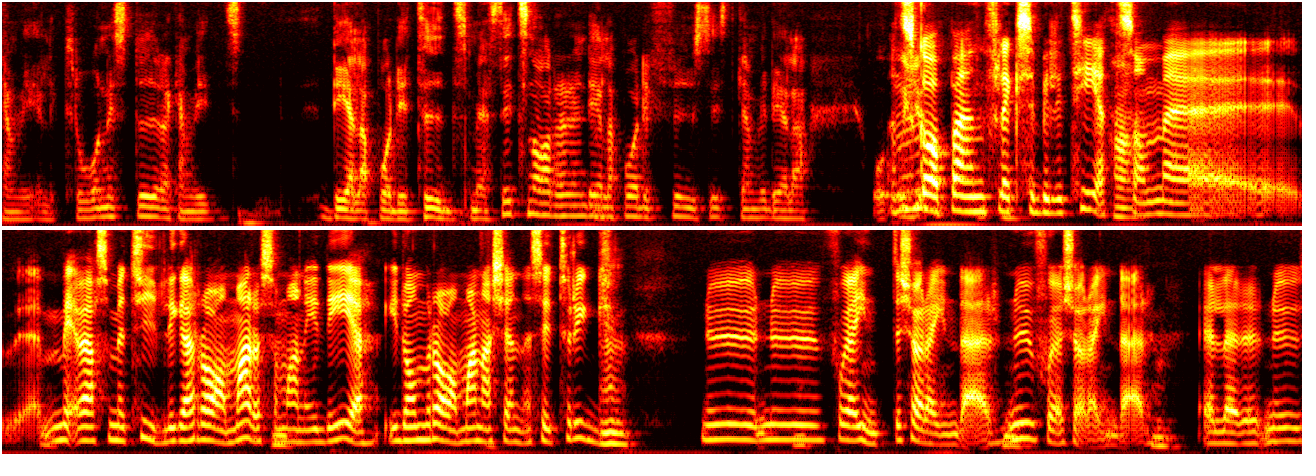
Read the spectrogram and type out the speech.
kan vi elektroniskt styra? Kan vi dela på det tidsmässigt snarare än dela på det fysiskt? Kan vi dela och, skapa en flexibilitet ja. som eh, med, alltså med tydliga ramar som mm. man i det, i de ramarna känner sig trygg. Mm. Nu, nu mm. får jag inte köra in där, mm. nu får jag köra in där. Mm. Eller nu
